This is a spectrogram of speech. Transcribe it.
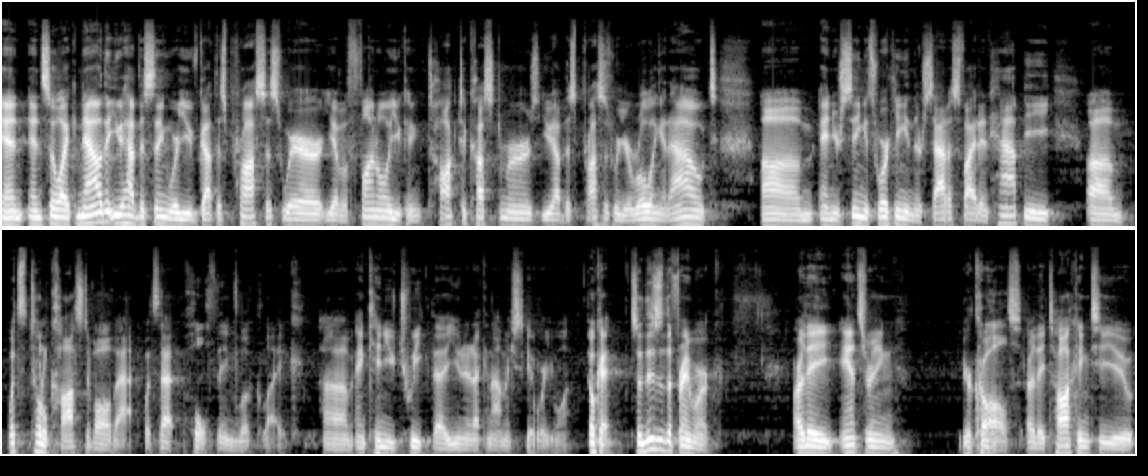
and, and so like now that you have this thing where you've got this process where you have a funnel, you can talk to customers, you have this process where you're rolling it out, um, and you're seeing it's working and they're satisfied and happy, um, what's the total cost of all that? What's that whole thing look like? Um, and can you tweak the unit economics to get where you want? Okay, so this is the framework. Are they answering your calls? Are they talking to you?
